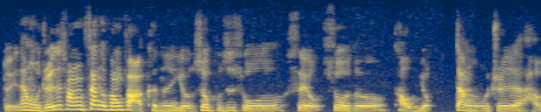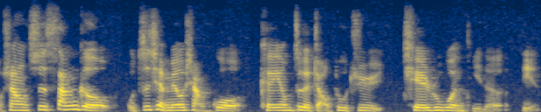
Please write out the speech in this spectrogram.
对，但我觉得这方三个方法可能有的时候不是说所有所有的套用，但我觉得好像是三个我之前没有想过可以用这个角度去切入问题的点。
